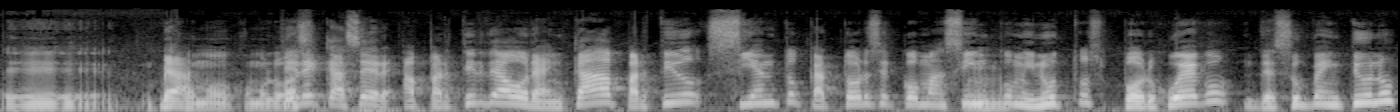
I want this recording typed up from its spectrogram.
eh, Vea, cómo, cómo lo tiene hace. que hacer a partir de ahora en cada partido 114,5 minutos por juego de sub-21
